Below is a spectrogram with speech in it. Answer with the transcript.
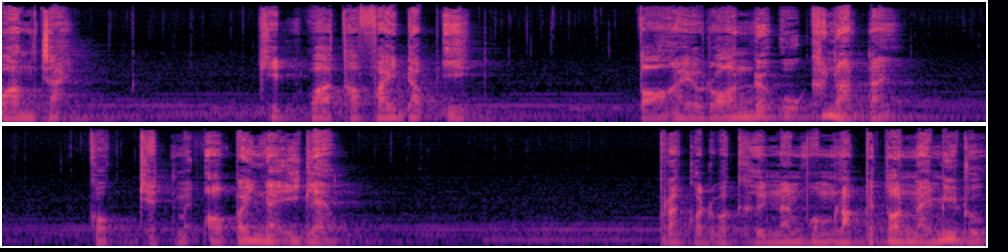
วางใจ คิดว่าถ้าไฟดับอีก ต่อให้ร้อนระอุขนาดไหน ก็เข็ดไม่ออกไปไหนอีกแล้ว ปรากฏว่าคืนนั้นผมหลับไปตอนไหนไม่รู้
